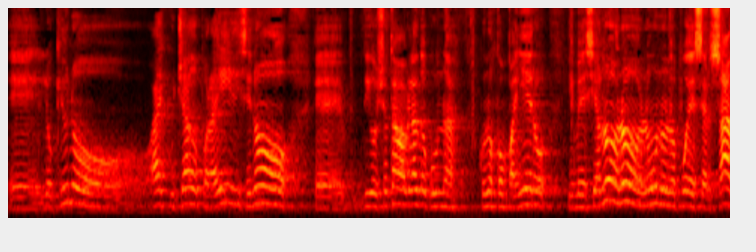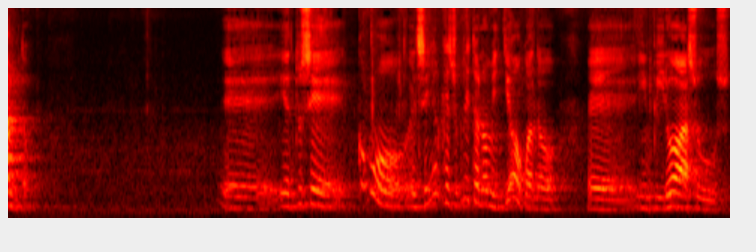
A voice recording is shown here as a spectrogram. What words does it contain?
eh, lo que uno ha escuchado por ahí dice, no, eh, digo, yo estaba hablando con, unos compañeros y me decían, no, no, no, uno no puede ser santo. Eh, y entonces, ¿cómo el Señor Jesucristo no mintió cuando inspiró a sus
